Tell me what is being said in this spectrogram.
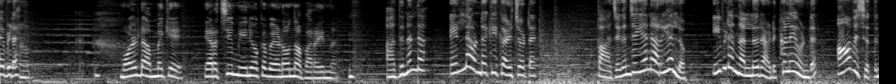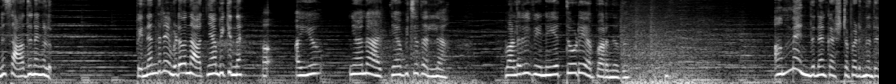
എവിടെ മോളുടെ അമ്മയ്ക്ക് ഇറച്ചിയും മീനും ഒക്കെ വേണമെന്നാ പറയുന്നത് അതിനെന്താ? എല്ലാം ഉണ്ടാക്കി കഴിച്ചോട്ടെ. പാചകം ചെയ്യാൻ അറിയാലോ. ഇവിടെ നല്ലൊരു അടുക്കളയുണ്ട്. ആവശ്യത്തിന് സാധനങ്ങളും. പിന്നെന്തിനാ ഇവിടെ വന്ന് ആജ്ഞാപിക്കുന്നേ? അയ്യോ ഞാൻ ആജ്ഞാപിച്ചതല്ല. വളരെ വിനയത്തോടെയാ പറഞ്ഞത്. അമ്മ എന്തിനാ കഷ്ടപ്പെടുന്നത്?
